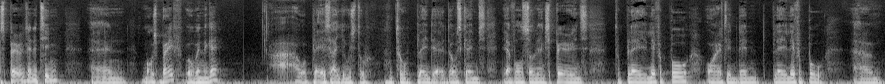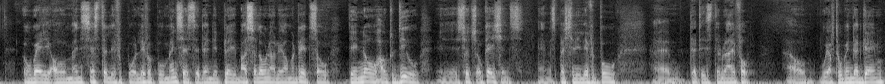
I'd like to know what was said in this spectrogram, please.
spirit in the team, and most brave will win the game. Our players are used to to play the, those games. They have also the experience to play Liverpool, or if they didn't play Liverpool um, away, or Manchester, Liverpool, Liverpool, Manchester, then they play Barcelona, Real Madrid. So they know how to deal in such occasions, and especially Liverpool, um, that is the rival. Uh, we have to win that game.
